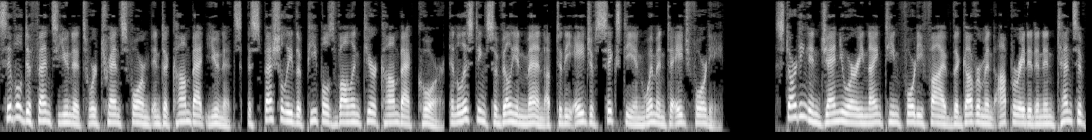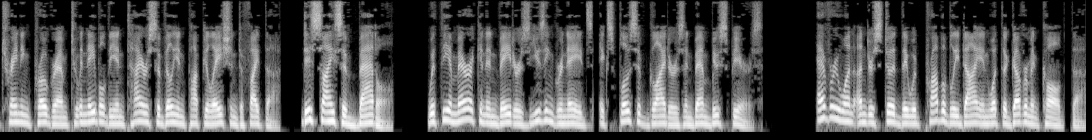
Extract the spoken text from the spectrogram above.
Civil defense units were transformed into combat units, especially the People's Volunteer Combat Corps, enlisting civilian men up to the age of 60 and women to age 40. Starting in January 1945 the government operated an intensive training program to enable the entire civilian population to fight the «decisive battle» with the American invaders using grenades, explosive gliders and bamboo spears. Everyone understood they would probably die in what the government called, the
